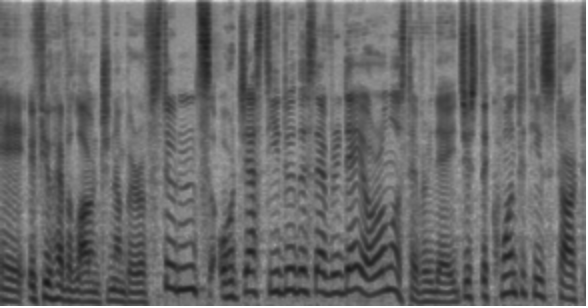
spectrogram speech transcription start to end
if you have a large number of students or just you do this every day or almost every day, just the quantities start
